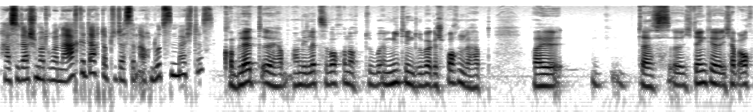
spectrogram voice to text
hast du da schon mal drüber nachgedacht, ob du das dann auch nutzen möchtest? Komplett. Äh, haben wir letzte Woche noch drüber, im Meeting drüber gesprochen gehabt, weil das, äh, ich denke, ich habe auch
